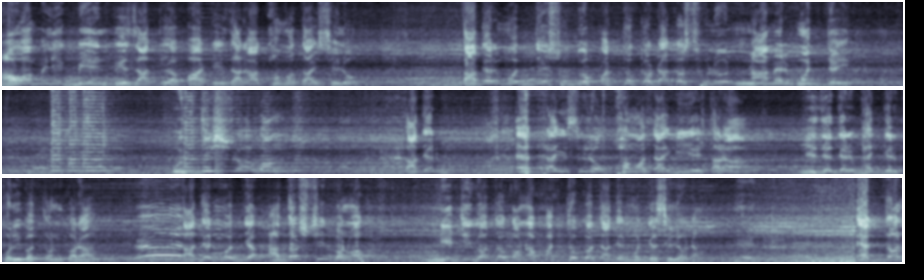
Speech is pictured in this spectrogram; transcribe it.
আওয়ামী লীগ, বিএনপি জাতীয় পার্টি যারা ক্ষমতায় ছিল, তাদের মধ্যে শুধু পার্থক্যটাকে ছিল নামের মধ্যে। উদ্দেশ্য এবং তাদের একটাই ছিল ক্ষমতায় গিয়ে তারা নিজেদের ভাগ্যের পরিবর্তন করা। তাদের মধ্যে আদর্শিক কোনো নীতিগত কোনো পার্থক্য তাদের মধ্যে ছিল না। একদল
